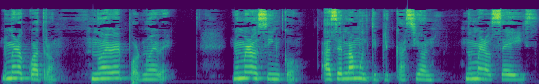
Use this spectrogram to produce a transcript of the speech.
Número 4. 9 por 9. Número 5. Hacer la multiplicación. Número 6.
